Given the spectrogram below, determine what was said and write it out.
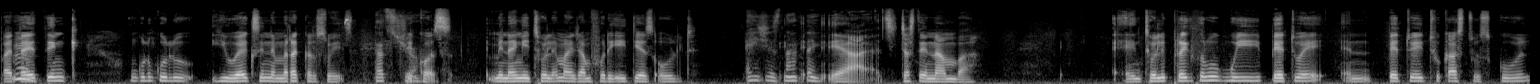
but Mm. I think uNkulunkulu he works in a miraculous ways. That's true. Because mina ngithole manje I'm 48 years old. Age is nothing. Yeah, it's just a number. And totally breakthrough we Betway and Betway took us to school.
